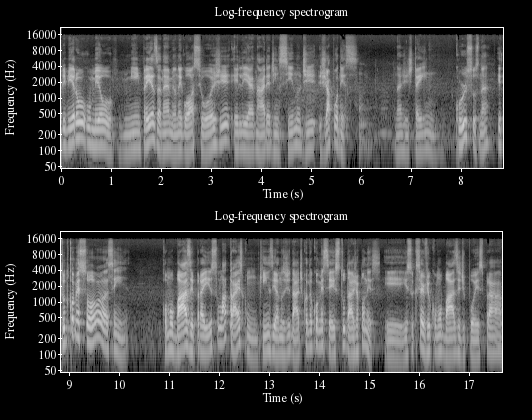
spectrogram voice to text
primeiro, o meu, minha empresa, né, meu negócio hoje, ele é na área de ensino de japonês. Né? A gente tem cursos, né? E tudo começou, assim, como base para isso lá atrás, com 15 anos de idade, quando eu comecei a estudar japonês. E isso que serviu como base depois para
